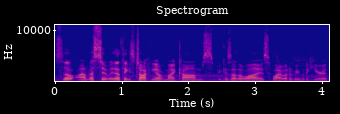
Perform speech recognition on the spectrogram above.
So I'm assuming that thing's talking over my comms, because otherwise, why would I be able to hear it?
